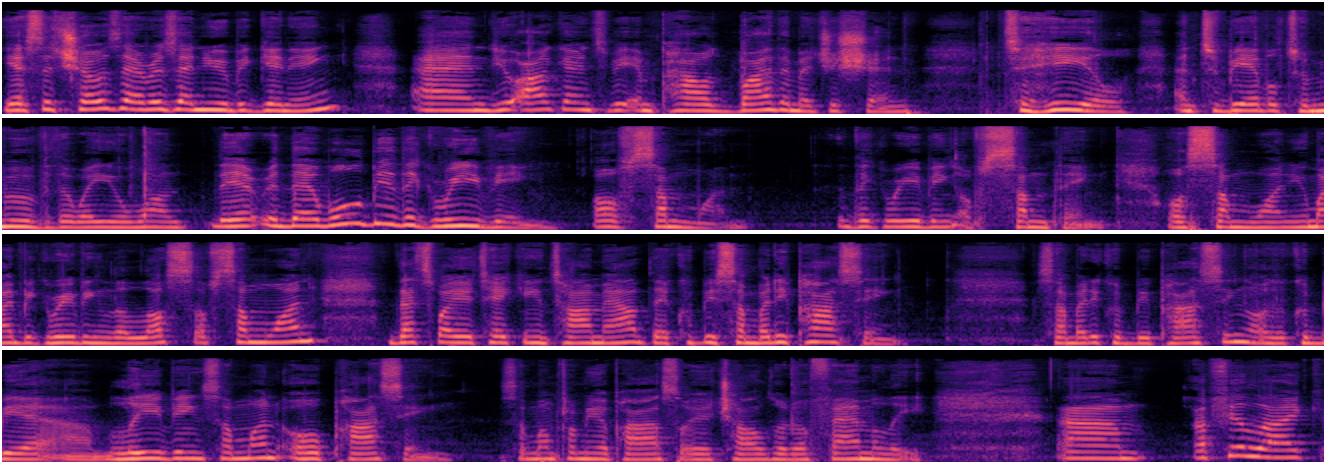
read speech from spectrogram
Yes, it shows there is a new beginning and you are going to be empowered by the magician to heal and to be able to move the way you want. There, there will be the grieving of someone the grieving of something or someone. You might be grieving the loss of someone. That's why you're taking time out. There could be somebody passing. Somebody could be passing or it could be um, leaving someone or passing. Someone from your past or your childhood or family. Um, I feel like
